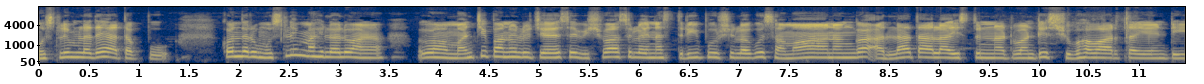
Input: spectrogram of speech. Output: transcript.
ముస్లింలదే ఆ తప్పు. కొందరు ముస్లిం మహిళలు మంచి పనులు చేసే విశ్వాసులైన స్త్రీ పురుషులకు సమానంగా అల్లా తాలా ఇస్తున్నటువంటి శుభవార్త ఏంటి?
